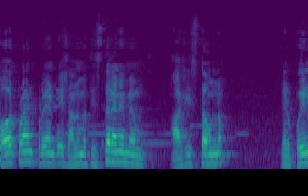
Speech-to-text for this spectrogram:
పవర్ పాయింట్ ప్రజెంటేషన్ అనుమతి ఇస్తారనే మేము ఆశిస్తా ఉన్నాం. నేను పోయిన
